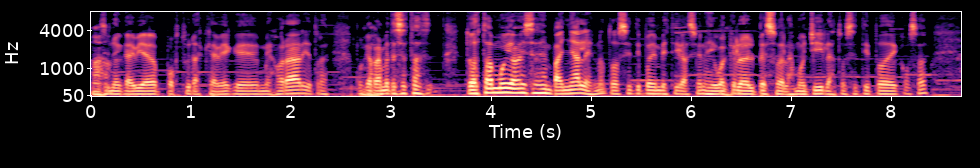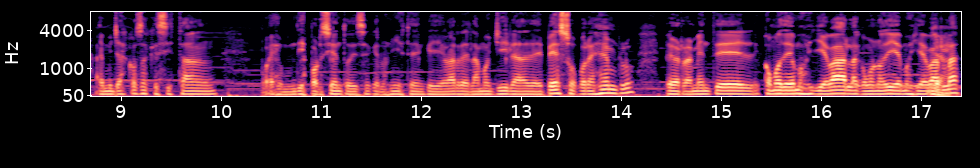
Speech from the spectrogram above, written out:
Ajá. sino que había posturas que había que mejorar y otras. Porque realmente se está, todo está muy a veces en pañales, ¿no? Todo ese tipo de investigaciones, igual que lo del peso de las mochilas, todo ese tipo de cosas. Hay muchas cosas que sí están, pues un 10% dice que los niños tienen que llevar de la mochila de peso, por ejemplo, pero realmente cómo debemos llevarla, cómo no debemos llevarla,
